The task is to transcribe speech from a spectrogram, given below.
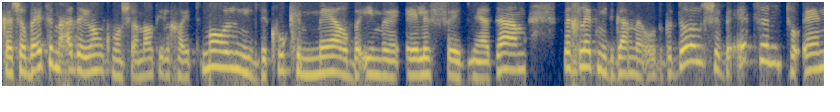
כאשר בעצם עד היום, כמו שאמרתי לך אתמול, נבדקו כ-140 אלף אה, בני אדם, בהחלט מדגם מאוד גדול, שבעצם טוען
